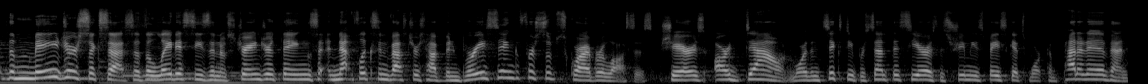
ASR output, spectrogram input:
Despite the major success of the latest season of Stranger Things, Netflix investors have been bracing for subscriber losses. Shares are down more than 60% this year as the streaming space gets more competitive and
